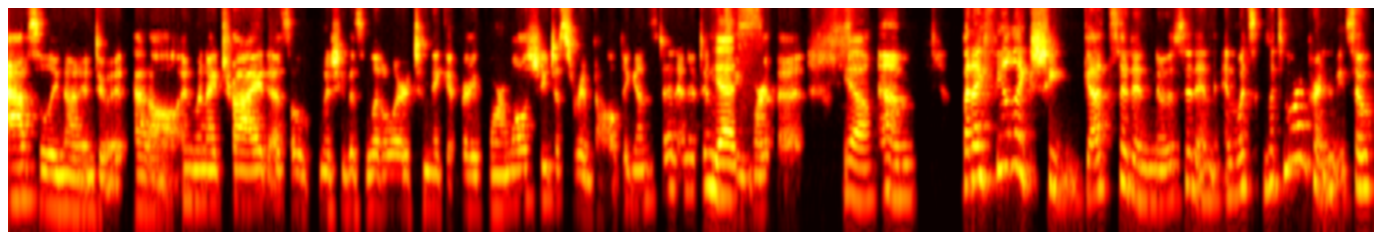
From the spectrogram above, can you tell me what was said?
absolutely not into it at all. And when I tried as a, when she was littler to make it very formal, she just rebelled against it, and it didn't yes. seem worth it. Yeah. Um, but I feel like she gets it and knows it. And, and what's what's more important to me. So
